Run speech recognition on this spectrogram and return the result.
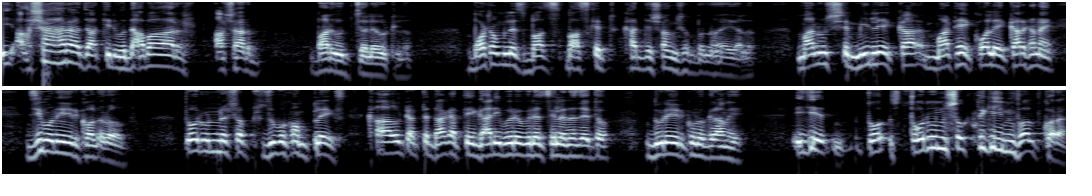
এই আশাহারা জাতির মধ্যে আবার আশার বারুদ জ্বলে উঠল। বটমলেস বাস বাস্কেট খাদ্যে স্বয়ংসম্পন্ন হয়ে গেল। মানুষ মিলে মাঠে, কলে, কারখানায় জীবনের কলরব। তরুণরা সব যুব কমপ্লেক্স, খাল কাটতে ঢাকাতে গাড়ি ভরে ভরে ছেলেরা যেত দূরের কোনো গ্রামে। এই যে তরুণ শক্তিকে ইনভলভ করা,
